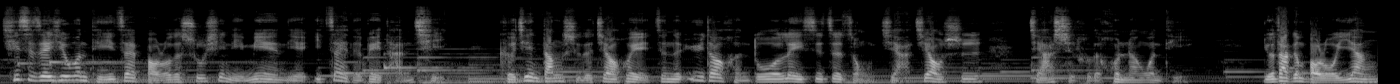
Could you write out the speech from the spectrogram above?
其实这些问题在保罗的书信里面也一再地被谈起，可见当时的教会真的遇到很多类似这种假教师。假使徒的混乱问题，犹大跟保罗一样，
